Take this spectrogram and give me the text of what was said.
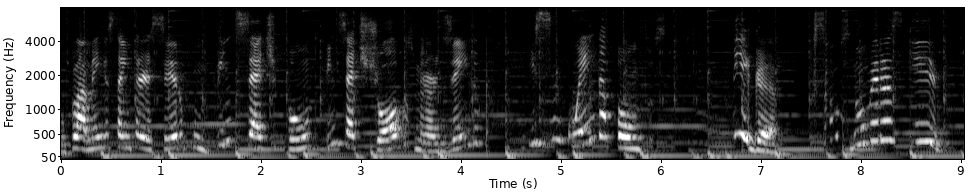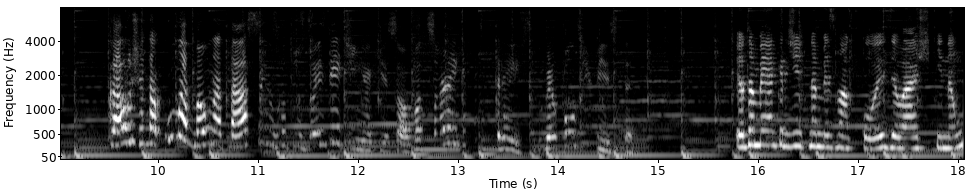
O Flamengo está em terceiro com 27 pontos, 27 jogos, melhor dizendo, e 50 pontos. Miga, são os números que o Galo já tá com uma mão na taça e os outros dois dedinhos aqui só. Pode só três, do meu ponto de vista. Eu também acredito na mesma coisa. Eu acho que não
